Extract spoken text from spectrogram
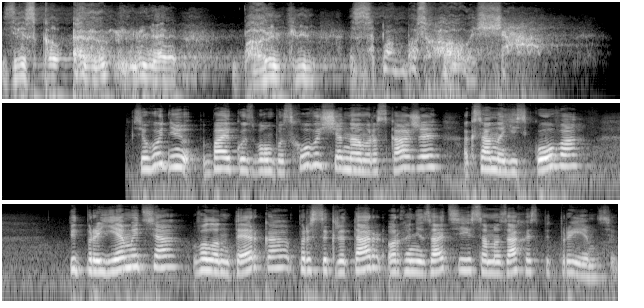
зі скл... байки з бомбосховища. Сьогодні байку з бомбосховища нам розкаже Оксана Єськова, підприємиця, волонтерка, прес-секретар організації Самозахист підприємців.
